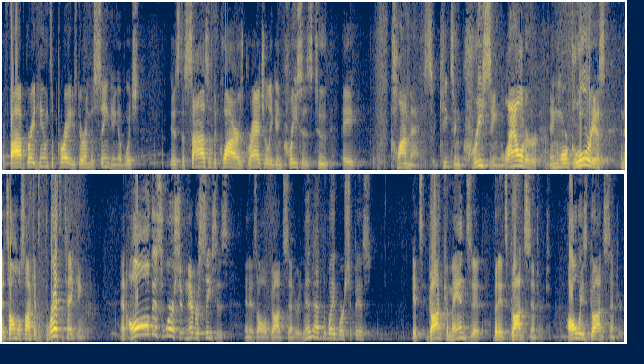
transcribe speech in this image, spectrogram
there are five great hymns of praise during the singing, of which is the size of the choirs gradually increases to a climax. It keeps increasing louder and more glorious, and it's almost like it's breathtaking. And all this worship never ceases and is all God centered. And isn't that the way worship is? It's God commands it, but it's God centered. Always God centered.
